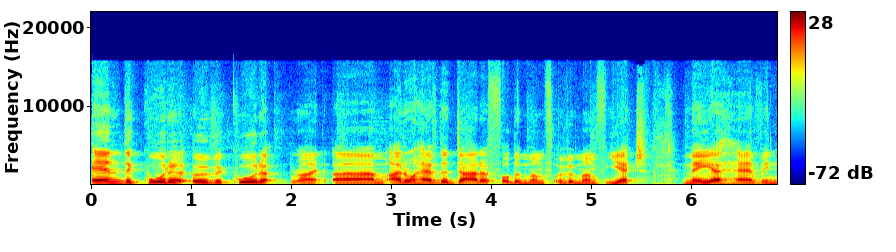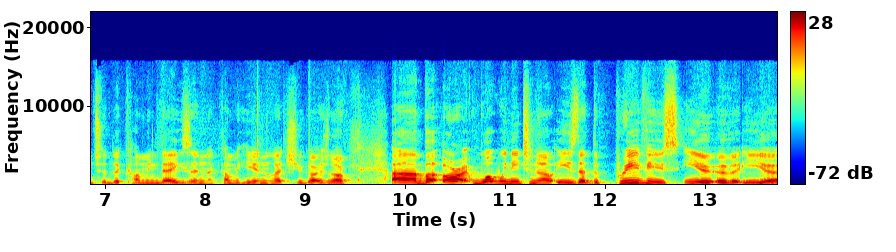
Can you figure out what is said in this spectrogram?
and the quarter over quarter, right? Um, I don't have the data for the month over month yet. May I have into the coming days and I come here and let you guys know. Um, but all right, what we need to know is that the previous year over year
